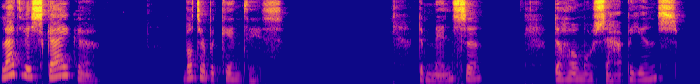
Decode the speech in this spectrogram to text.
Laten we eens kijken wat er bekend is. De mensen, de Homo sapiens,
